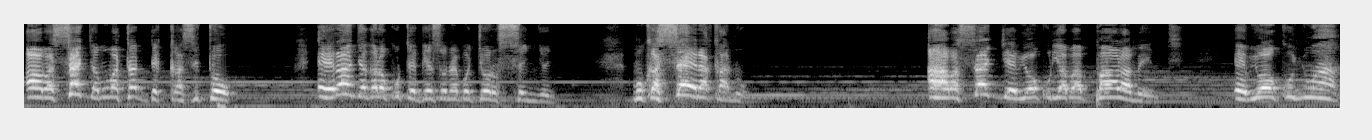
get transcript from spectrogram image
abasajja mubatadde kazito era njagala okutegeeza onabo joro ssennyonyi mu kaseera kano abasajja ebyokulya ba paalamenti ebyokunywa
